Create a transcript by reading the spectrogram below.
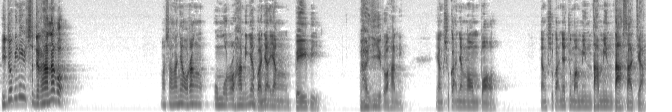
Hidup ini sederhana kok. Masalahnya orang umur rohaninya banyak yang baby, bayi rohani yang sukanya ngompol, yang sukanya cuma minta-minta saja.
